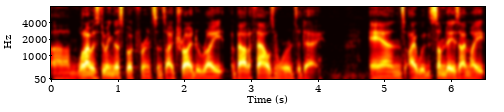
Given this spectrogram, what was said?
um, when I was doing this book, for instance, I tried to write about a thousand words a day and I would some days I might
